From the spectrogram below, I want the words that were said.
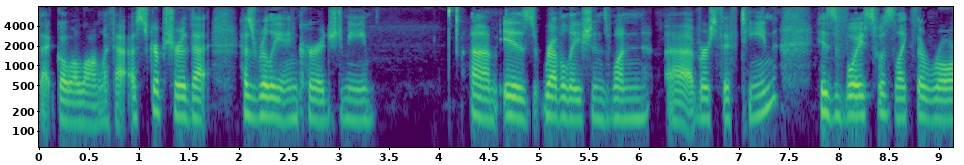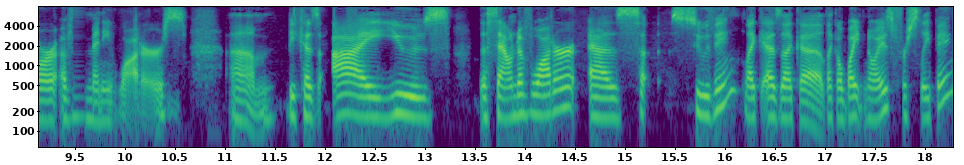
that go along with that. A scripture that has really encouraged me um, is Revelations 1, uh, verse 15. His voice was like the roar of many waters. Um, because I use the sound of water as soothing, like as like a like a white noise for sleeping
